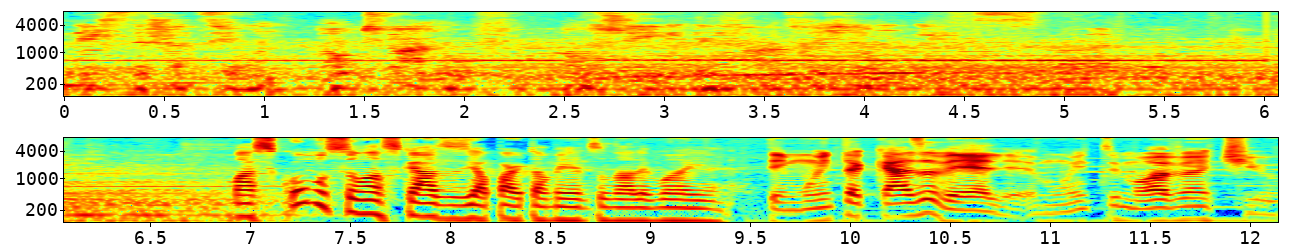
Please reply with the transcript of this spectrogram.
Nächste Station, Hauptbahnhof. Ausstieg in Fahrtrichtung links. Mas como são as casas e apartamentos na Alemanha? Tem muita casa velha, muito imóvel antigo.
